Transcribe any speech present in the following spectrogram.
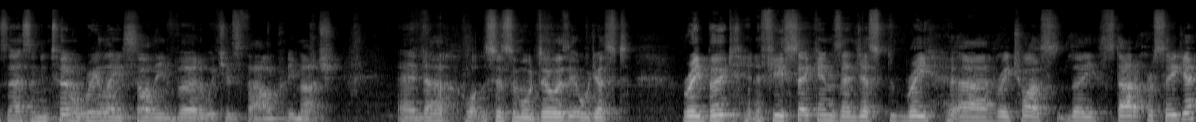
So that's an internal relay inside the inverter which has failed pretty much and uh, what the system will do is it will just reboot in a few seconds and just re, uh, retry the startup procedure.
